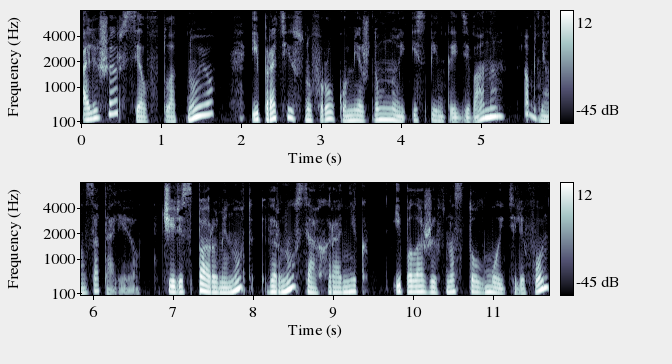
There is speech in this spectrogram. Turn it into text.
Алишер сел вплотную и, протиснув руку между мной и спинкой дивана, обнял за талию. Через пару минут вернулся охранник и, положив на стол мой телефон,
